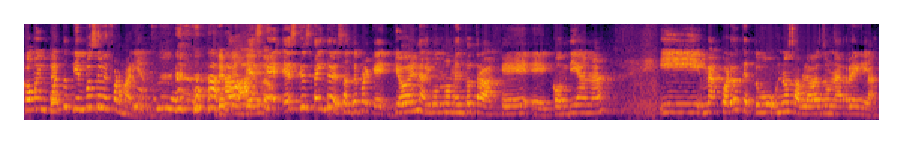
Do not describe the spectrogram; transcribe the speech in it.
¿Cómo en cuánto tiempo se le formarían? No, Dependiendo. es que, es que está interesante porque yo en algún momento trabajé eh, con Diana y me acuerdo que tú nos hablabas de una regla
